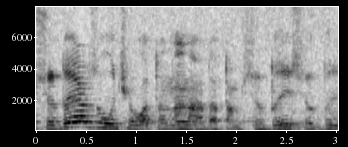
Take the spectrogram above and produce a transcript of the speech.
сюди озвучувати, не треба там сюди, сюди,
